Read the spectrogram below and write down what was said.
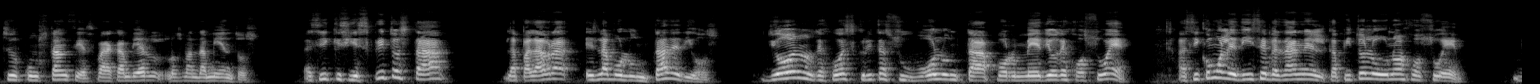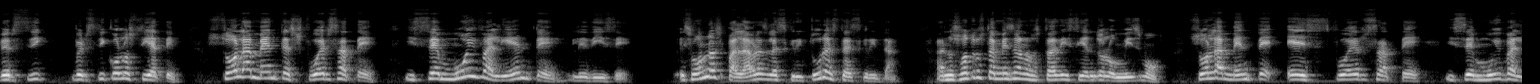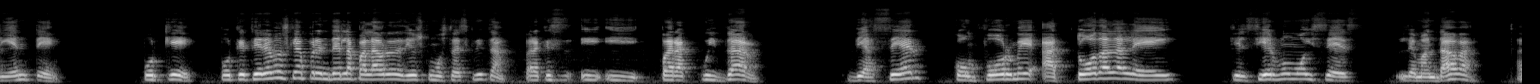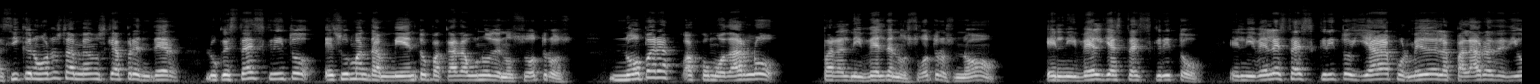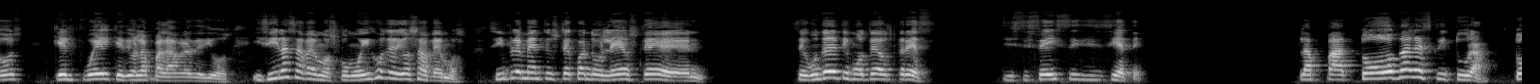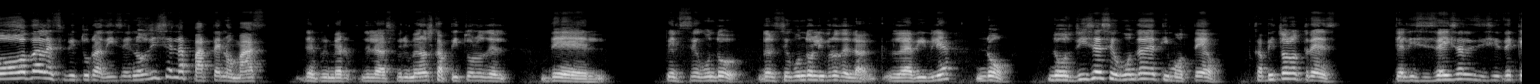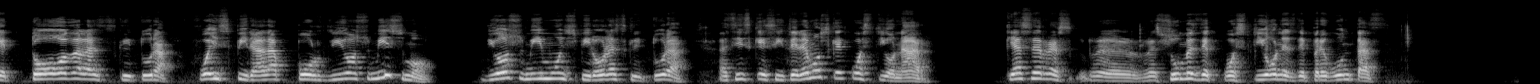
circunstancias para cambiar los mandamientos. Así que si escrito está, la palabra es la voluntad de Dios. Dios nos dejó escrita su voluntad por medio de Josué. Así como le dice, ¿verdad? En el capítulo 1 a Josué, versículo 7. Solamente esfuérzate y sé muy valiente, le dice. Son las palabras, la escritura está escrita. A nosotros también se nos está diciendo lo mismo. Solamente esfuérzate y sé muy valiente. ¿Por qué? Porque tenemos que aprender la palabra de Dios como está escrita, para que, y, y para cuidar de hacer conforme a toda la ley que el siervo Moisés le mandaba. Así que nosotros tenemos que aprender lo que está escrito es un mandamiento para cada uno de nosotros, no para acomodarlo para el nivel de nosotros, no. El nivel ya está escrito. El nivel está escrito ya por medio de la palabra de Dios, que Él fue el que dio la palabra de Dios. Y si la sabemos, como hijos de Dios sabemos. Simplemente usted cuando lee usted en Segunda de Timoteo 3, 16 y 17. La, pa, toda la escritura, Toda la escritura dice, no dice la parte nomás del primer, de los primeros capítulos del, del, del segundo, del segundo libro de la, de la Biblia, no. Nos dice segunda de Timoteo, capítulo 3, del 16 al 17, que toda la escritura fue inspirada por Dios mismo. Dios mismo inspiró la escritura. Así es que si tenemos que cuestionar, que hacer resúmenes de cuestiones, de preguntas,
